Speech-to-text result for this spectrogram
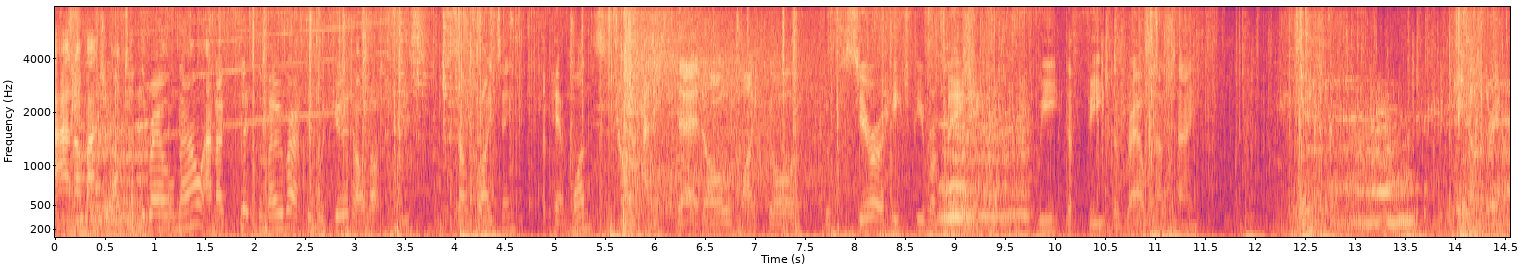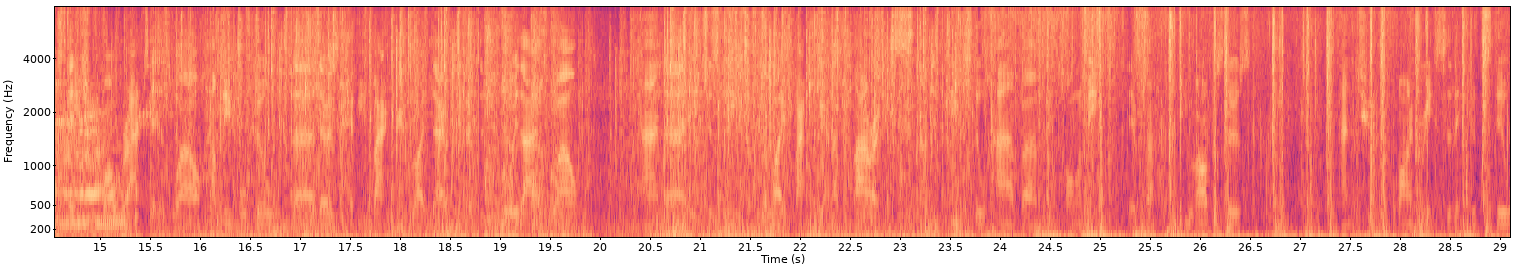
And I'm actually on top of the rail now, and I've flipped them over. I think we're good. I'll not. I've hit him once, and he's dead. Oh my god. With zero HP remaining, we defeat the railgun tank radar station while we're at it as well. How many more builds? Uh, there is a heavy factory right there. We're going to destroy that as well. And uh, it just leaves them with a light factory and a barracks. And they do still have um, economy. They've two harvesters and two refineries, so they could still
